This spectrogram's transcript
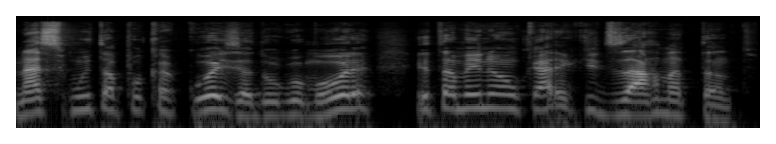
Nasce muita pouca coisa do Hugo Moura e também não é um cara que desarma tanto.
